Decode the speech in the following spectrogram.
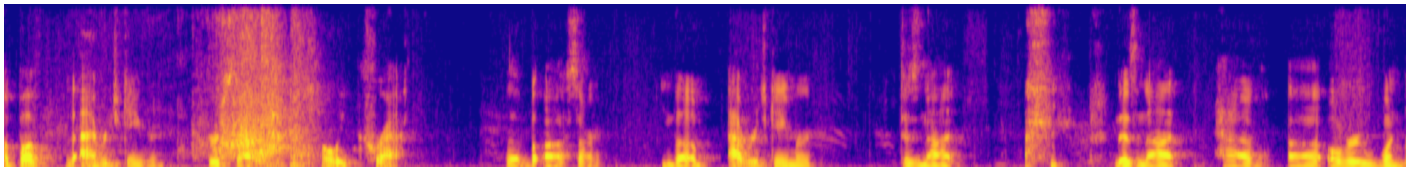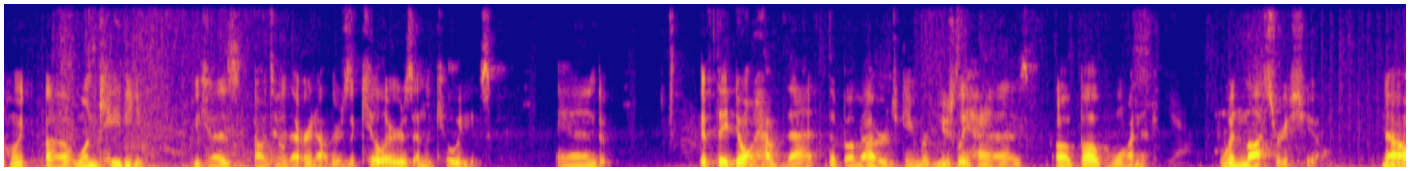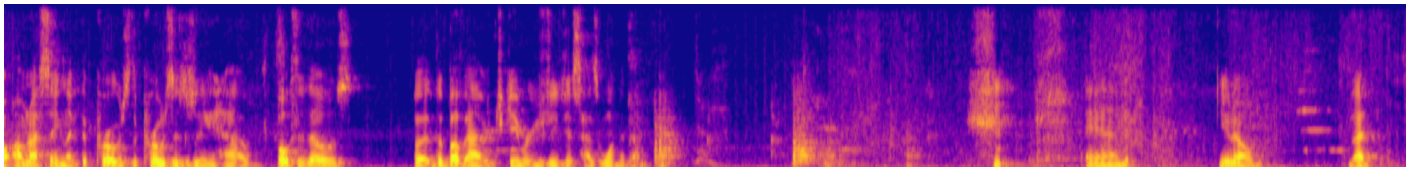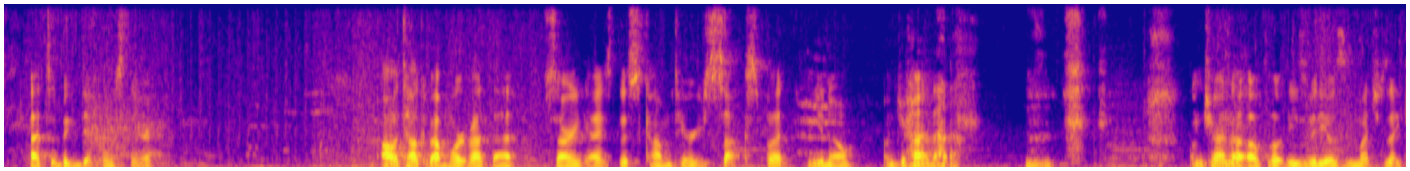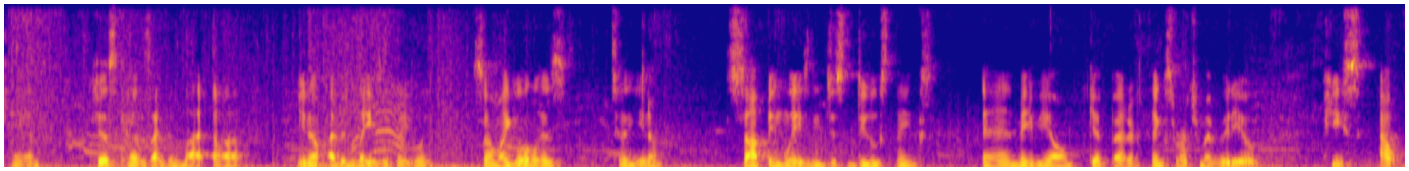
above the average gamer, first off, holy crap. The uh sorry, the average gamer does not does not have uh, over 1.1 uh, KD because I'll tell you that right now. There's the killers and the killies, and if they don't have that, the above average gamer usually has above one win loss ratio. Now, I'm not saying like the pros. The pros usually have both of those, but the above average gamer usually just has one of them. and you know, that that's a big difference there. I'll talk about more about that. Sorry guys, this commentary sucks, but you know, I'm trying to I'm trying to upload these videos as much as I can just because I've been, uh, you know, I've been lazy lately. So my goal is to, you know, stop being lazy, just do things, and maybe I'll get better. Thanks for watching my video. Peace out.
